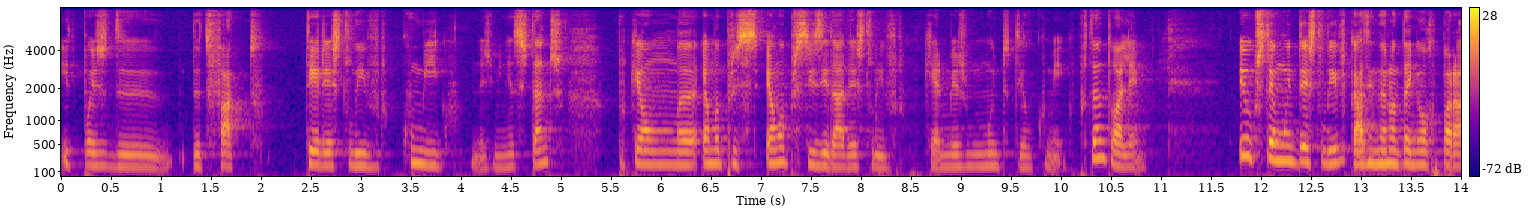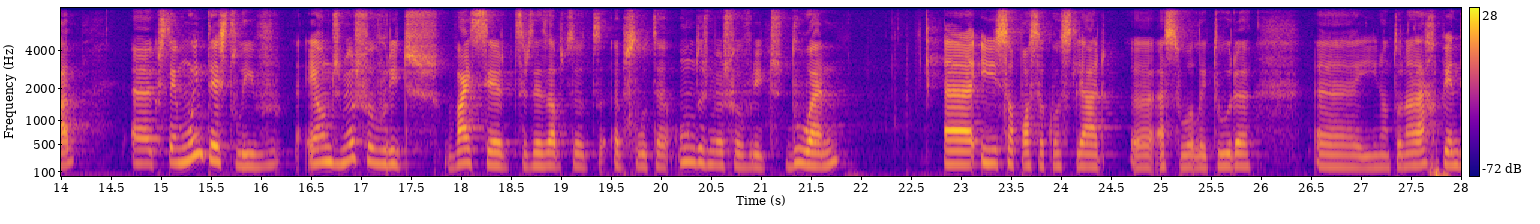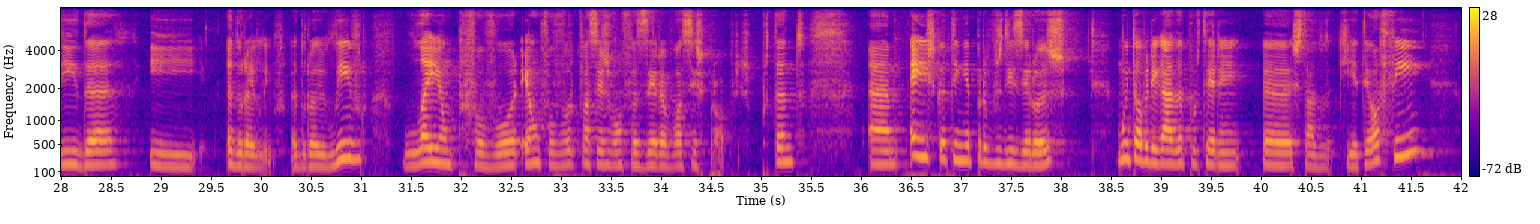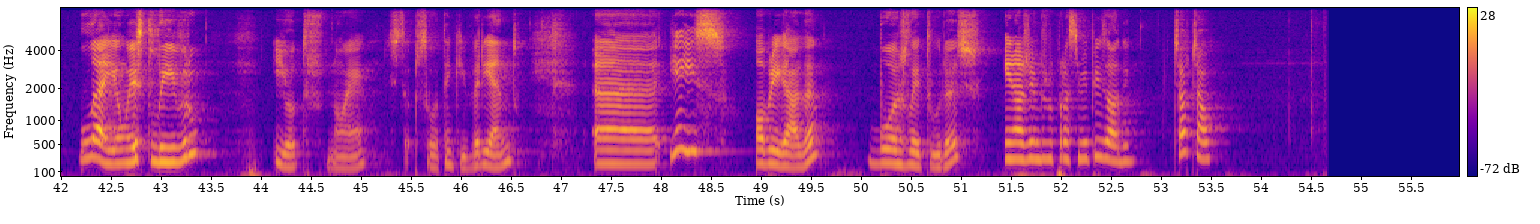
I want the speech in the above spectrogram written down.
e depois de de, de facto ter este livro comigo nas minhas estantes porque é uma, é uma, é uma preciosidade este livro. Quero mesmo muito tê-lo comigo. Portanto, olhem, eu gostei muito deste livro, caso ainda não tenham reparado. Uh, gostei muito deste livro, é um dos meus favoritos, vai ser de certeza absoluta, absoluta um dos meus favoritos do ano uh, e só posso aconselhar uh, a sua leitura e não estou nada arrependida e adorei o livro, adorei o livro, leiam por favor, é um favor que vocês vão fazer a vocês próprios. Portanto, um, é isto que eu tinha para vos dizer hoje. Muito obrigada por terem uh, estado aqui até ao fim. Leiam este livro e outros, não é? Esta pessoa tem que ir variando. Uh, e é isso. Obrigada, boas leituras e nós vemos no próximo episódio. Tchau, tchau!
